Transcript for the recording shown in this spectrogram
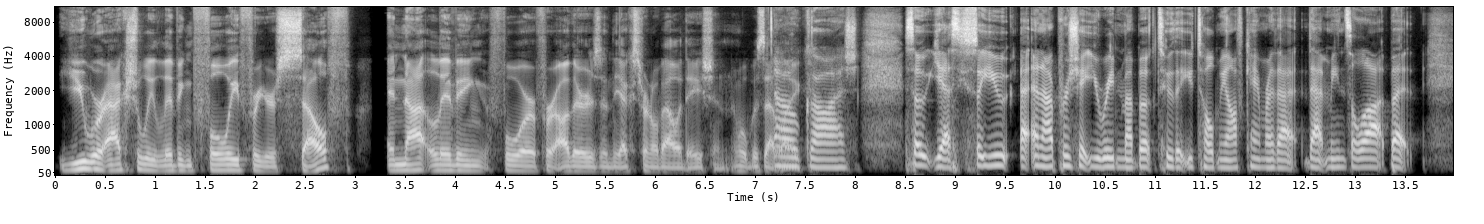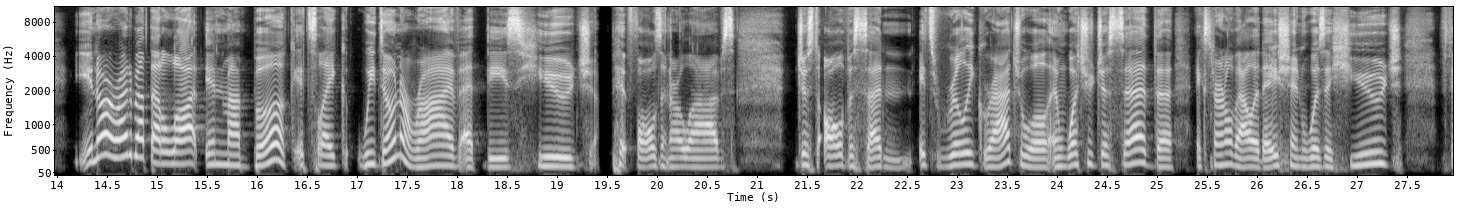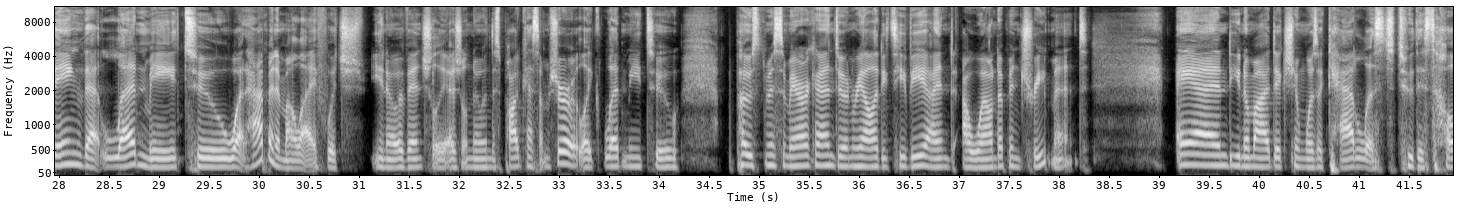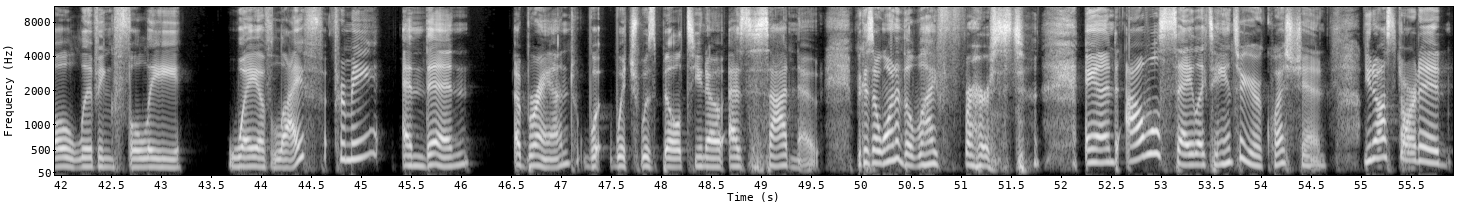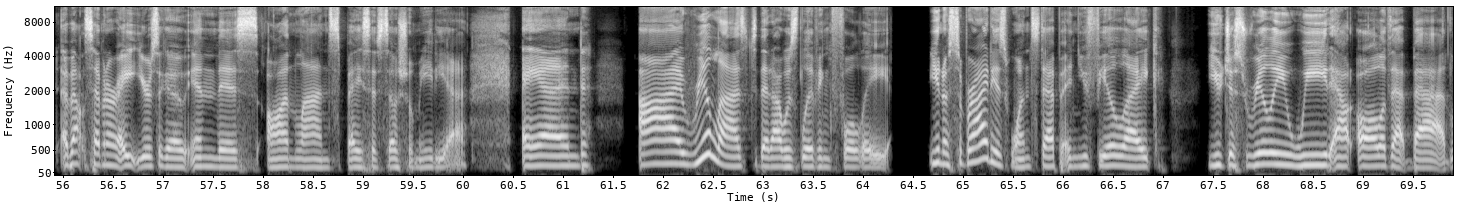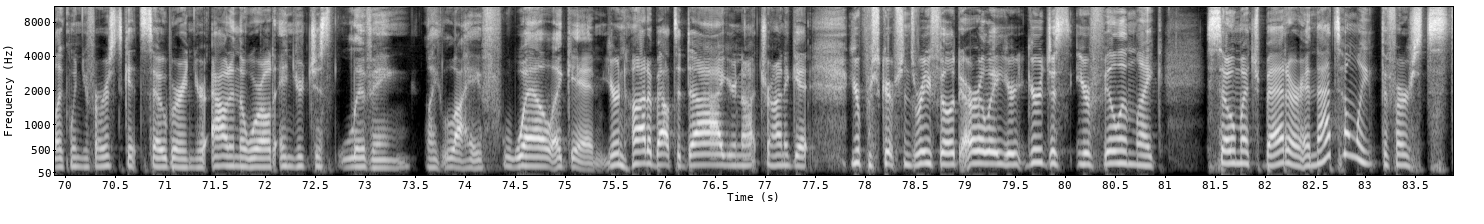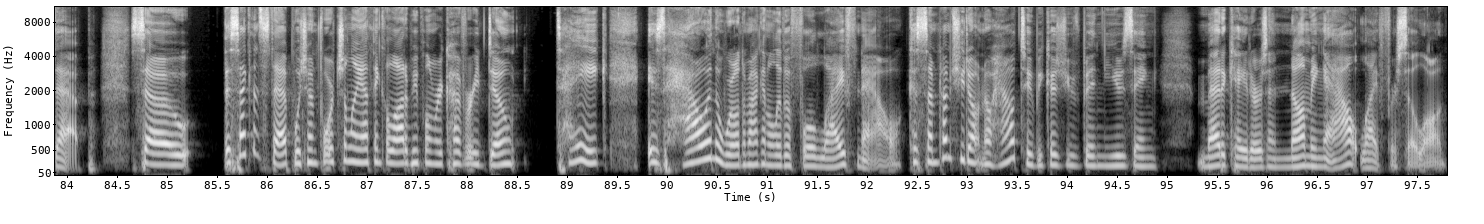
you were actually living fully for yourself and not living for for others and the external validation? What was that like? Oh like? gosh. So yes, so you and I appreciate you reading my book too that you told me off camera that that means a lot, but you know, I write about that a lot in my book. It's like we don't arrive at these huge pitfalls in our lives just all of a sudden. It's really gradual. And what you just said, the external validation was a huge thing that led me to what happened in my life, which, you know, eventually, as you'll know in this podcast, I'm sure, like led me to post Miss America and doing reality TV. And I wound up in treatment. And, you know, my addiction was a catalyst to this whole living fully way of life for me. And then a brand, w- which was built, you know, as a side note, because I wanted the life first. and I will say, like, to answer your question, you know, I started about seven or eight years ago in this online space of social media. And I realized that I was living fully. You know, sobriety is one step, and you feel like, you just really weed out all of that bad. Like when you first get sober and you're out in the world and you're just living like life well again. You're not about to die. You're not trying to get your prescriptions refilled early. You're you're just you're feeling like so much better. And that's only the first step. So the second step, which unfortunately I think a lot of people in recovery don't take is how in the world am I going to live a full life now? Because sometimes you don't know how to because you've been using medicators and numbing out life for so long.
